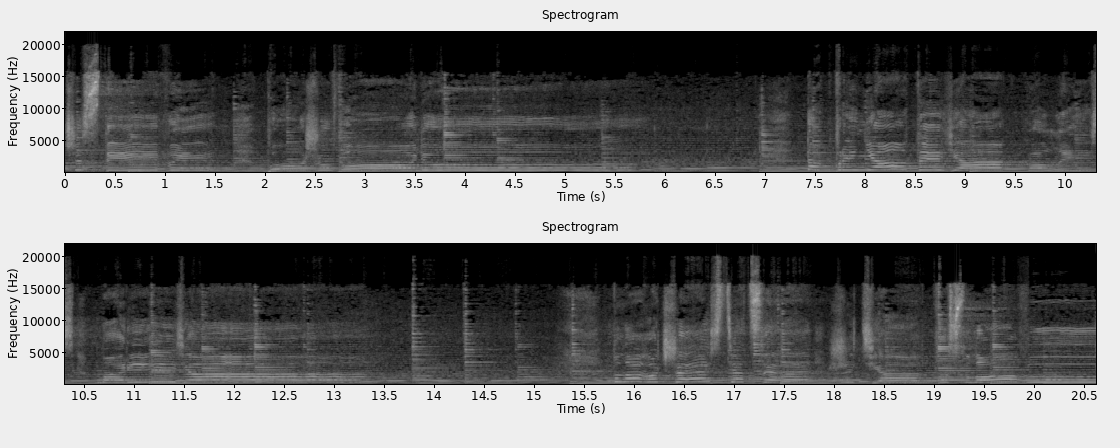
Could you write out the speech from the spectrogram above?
благочестивим Божу волю, так прийняти, як колись Марія. Благочестя це життя по слову,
